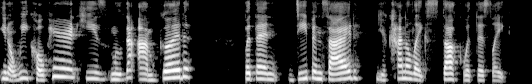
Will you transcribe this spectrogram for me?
you know, we co parent. He's moved on. I'm good. But then deep inside, you're kind of like stuck with this like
